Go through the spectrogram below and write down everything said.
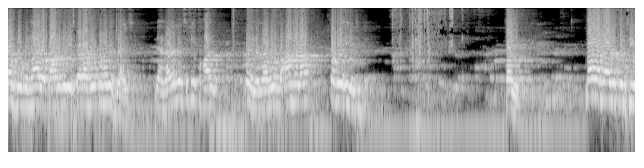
lahu min hada طacam aladi ishtaraahu yakun hada jaa-is lan hada laysa fihi taxaawil wainamaa huwa mucaamala طabiiciya jidda ayb qaala maaliku fii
